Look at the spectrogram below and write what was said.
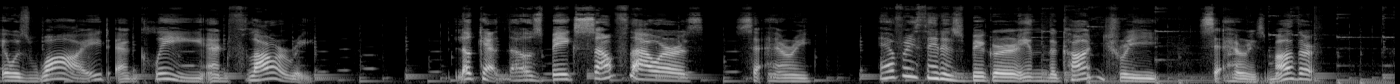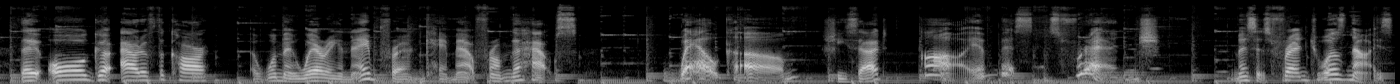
It was wide and clean and flowery. Look at those big sunflowers, said Henry. Everything is bigger in the country, said Henry's mother. They all got out of the car. A woman wearing an apron came out from the house. Welcome, she said. I am Mrs. French. Mrs. French was nice.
